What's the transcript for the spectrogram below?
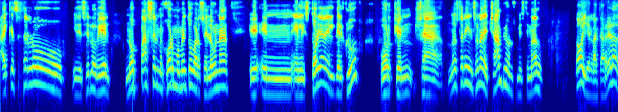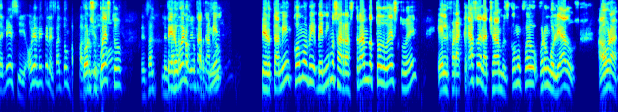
hay que hacerlo y decirlo bien. No pasa el mejor momento Barcelona eh, en, la historia del club, porque, o sea, no están en zona de Champions, mi estimado. No, y en la carrera de Messi, obviamente les falta un partido. Por supuesto. ¿no? Les fal les pero bueno, también, pero también cómo venimos arrastrando todo esto, ¿eh? El fracaso de la Champions, cómo fue, fueron goleados. Ahora,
